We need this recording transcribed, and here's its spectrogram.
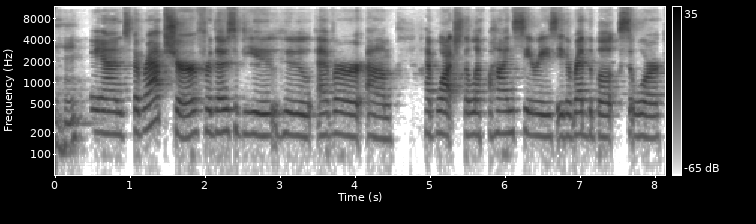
Mhm. And the rapture, for those of you who ever um, have watched the Left Behind series, either read the books or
